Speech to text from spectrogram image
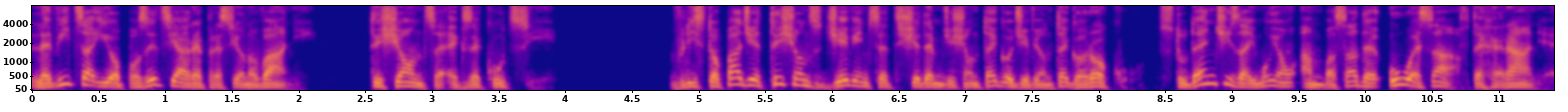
Lewica i opozycja represjonowani, tysiące egzekucji. W listopadzie 1979 roku studenci zajmują ambasadę USA w Teheranie,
